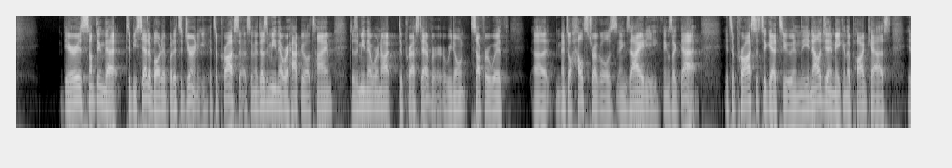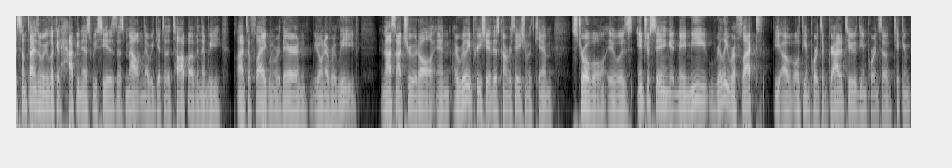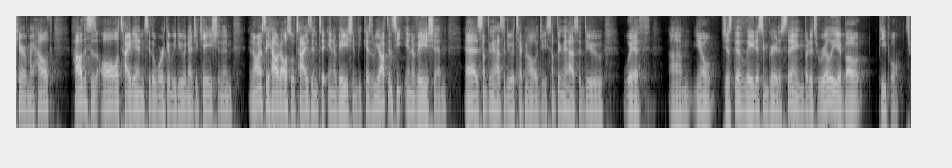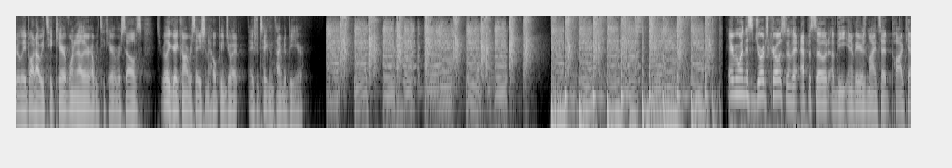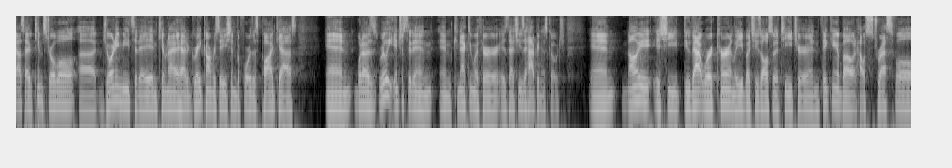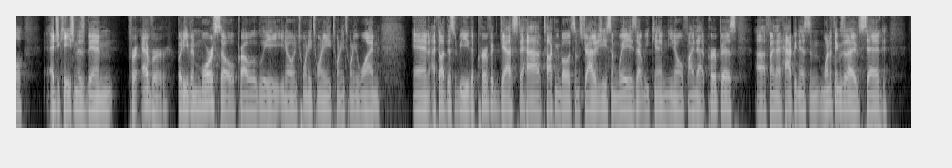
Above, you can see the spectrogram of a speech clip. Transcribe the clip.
there is something that to be said about it, but it's a journey, it's a process, and it doesn't mean that we're happy all the time. It doesn't mean that we're not depressed ever, or we don't suffer with uh, mental health struggles, anxiety, things like that. It's a process to get to. And the analogy I make in the podcast is sometimes when we look at happiness, we see it as this mountain that we get to the top of, and then we plant a flag when we're there and we don't ever leave. And that's not true at all. And I really appreciate this conversation with Kim Strobel. It was interesting. It made me really reflect the about the importance of gratitude, the importance of taking care of my health, how this is all tied into the work that we do in education, and and honestly how it also ties into innovation because we often see innovation as something that has to do with technology, something that has to do with um, you know just the latest and greatest thing, but it's really about people. It's really about how we take care of one another, how we take care of ourselves. It's a really great conversation. I hope you enjoy it. Thanks for taking the time to be here. Hey everyone, this is George Couros, another episode of the Innovators Mindset podcast. I have Kim Strobel uh, joining me today, and Kim and I had a great conversation before this podcast. And what I was really interested in in connecting with her is that she's a happiness coach. And not only is she do that work currently, but she's also a teacher. And thinking about how stressful education has been forever, but even more so probably, you know, in 2020, 2021. And I thought this would be the perfect guest to have talking about some strategies, some ways that we can, you know, find that purpose, uh, find that happiness. And one of the things that I've said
